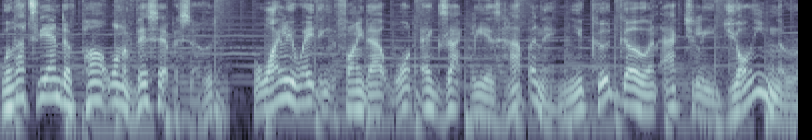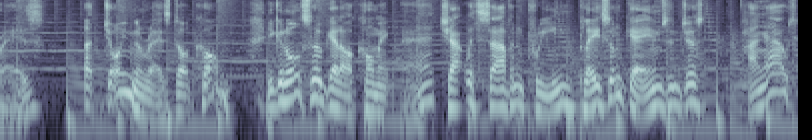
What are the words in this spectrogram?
Well, that's the end of part one of this episode. While you're waiting to find out what exactly is happening, you could go and actually join the Rez at jointherez.com. You can also get our comic there, chat with Sav and Preen, play some games, and just hang out.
